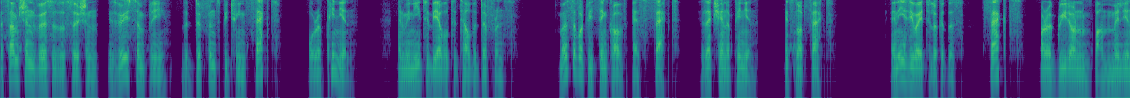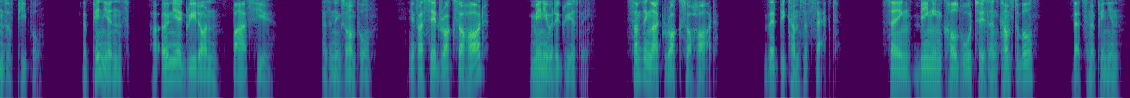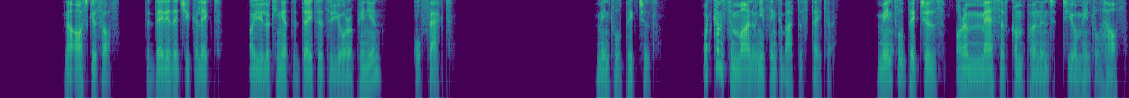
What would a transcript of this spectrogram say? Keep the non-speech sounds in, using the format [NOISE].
Assumption versus assertion is very simply the difference between fact or opinion, and we need to be able to tell the difference. Most of what we think of as fact is actually an opinion. It's not fact. An easy way to look at this facts are agreed on by millions of people, opinions are only agreed on by a few. As an example, if I said rocks are hard, many would agree with me. Something like rocks are hard, that becomes a fact. Saying being in cold water is uncomfortable, that's an opinion. Now ask yourself the data that you collect, are you looking at the data through your opinion or fact? Mental pictures. What comes to mind when you think about this data? Mental pictures are a massive component to your mental health.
